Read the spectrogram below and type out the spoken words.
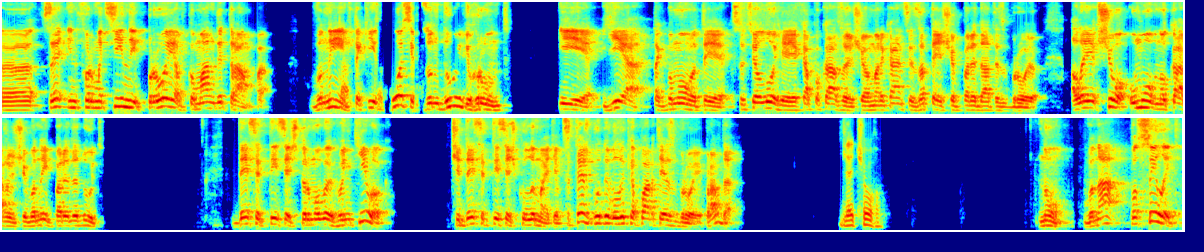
е, це інформаційний прояв команди Трампа. Вони Так. в такий спосіб зондують ґрунт, і є, так би мовити, соціологія, яка показує, що американці за те, щоб передати зброю. Але якщо, умовно кажучи, вони передадуть 10 тисяч штурмових гвинтівок чи 10 тисяч кулеметів, це теж буде велика партія зброї, правда? Для чого? Ну, вона посилить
